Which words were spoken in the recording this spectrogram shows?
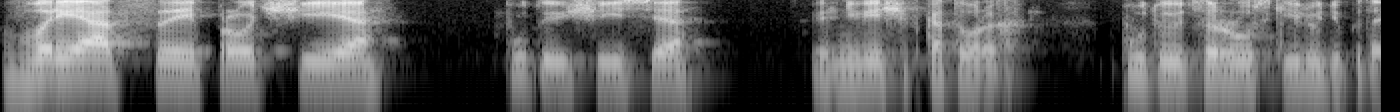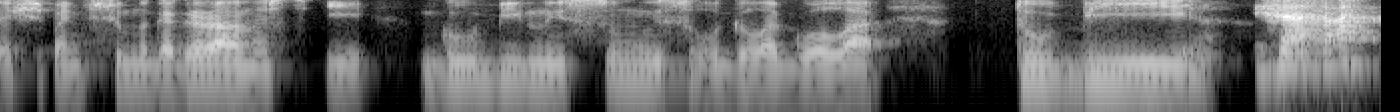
вариации, прочие путающиеся, вернее, вещи, в которых путаются русские люди, пытающиеся понять всю многогранность и глубинный смысл глагола to be.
